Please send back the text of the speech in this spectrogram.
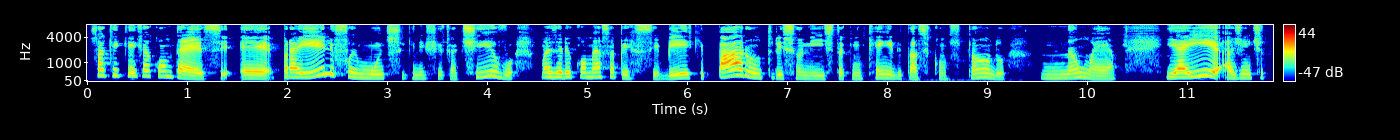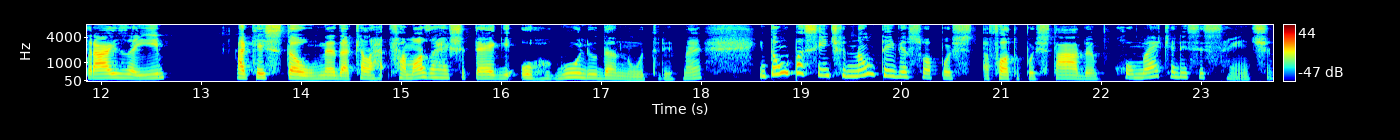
Só que o que, que acontece? É, para ele foi muito significativo, mas ele começa a perceber que para o nutricionista com quem ele está se consultando, não é. E aí a gente traz aí a questão né, daquela famosa hashtag orgulho da Nutri, né? Então, o paciente que não teve a sua post a foto postada, como é que ele se sente?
